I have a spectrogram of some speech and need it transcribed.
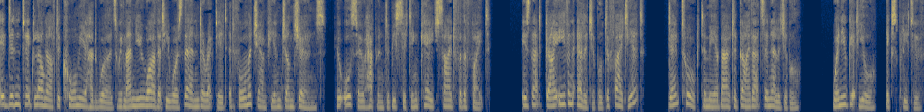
It didn't take long after Cormier had words with Manuwa that he was then directed at former champion Jon Jones, who also happened to be sitting cage-side for the fight. Is that guy even eligible to fight yet? Don't talk to me about a guy that's ineligible. When you get your expletive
